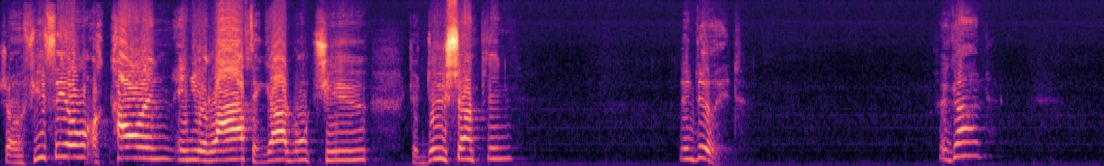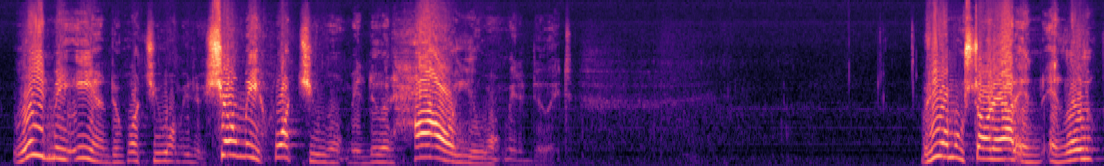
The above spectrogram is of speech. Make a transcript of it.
So if you feel a calling in your life that God wants you to do something, then do it. Say, God, lead me into what you want me to do. Show me what you want me to do and how you want me to do it. But here I'm going to start out in, in Luke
